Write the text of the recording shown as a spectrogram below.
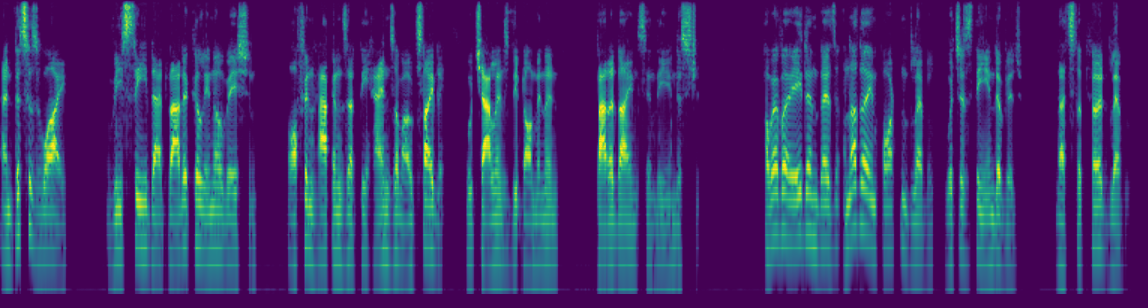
And this is why we see that radical innovation often happens at the hands of outsiders who challenge the dominant paradigms in the industry. However, Aidan, there's another important level, which is the individual. That's the third level.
